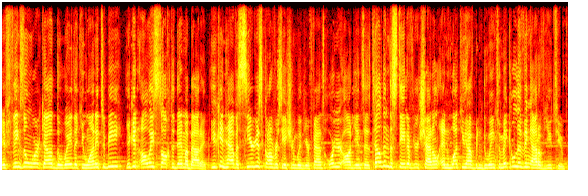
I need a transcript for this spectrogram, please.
if things don't work out the way that you want it to be, you can always talk to them about it. You can have a serious conversation with your fans or your audiences, tell them the state of your channel and what you have been doing to make a living out of YouTube.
